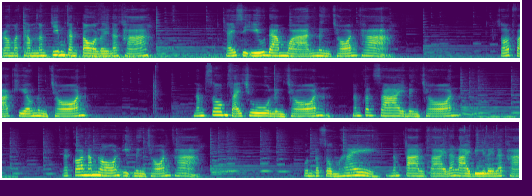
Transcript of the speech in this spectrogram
เรามาทำน้ำจิ้มกันต่อเลยนะคะ ใช้ซีอิ๊วดำหวาน 1 ช้อนค่ะ ซอสฝาเขียว 1 ช้อน น้ำส้มสายชู 1 ช้อน น้ำตาลทราย 1 ช้อนแล้วก็น้ำร้อนอีก1ช้อนค่ะ คนผสมให้น้ำตาลทรายละลายดีเลยนะคะ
